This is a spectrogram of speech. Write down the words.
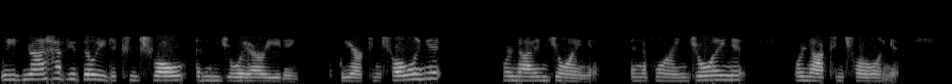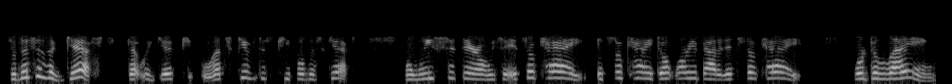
we do not have the ability to control and enjoy our eating. If we are controlling it, we're not enjoying it. And if we're enjoying it, we're not controlling it. So this is a gift that we give people. Let's give this people this gift when we sit there and we say, it's okay, it's okay, don't worry about it, it's okay, we're delaying.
